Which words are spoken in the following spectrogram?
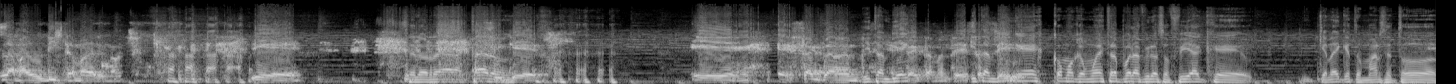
la maldita madre noche. Y, se lo redactaron que exactamente. Y también, y también es como que muestra por la filosofía que, no hay que tomarse todo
